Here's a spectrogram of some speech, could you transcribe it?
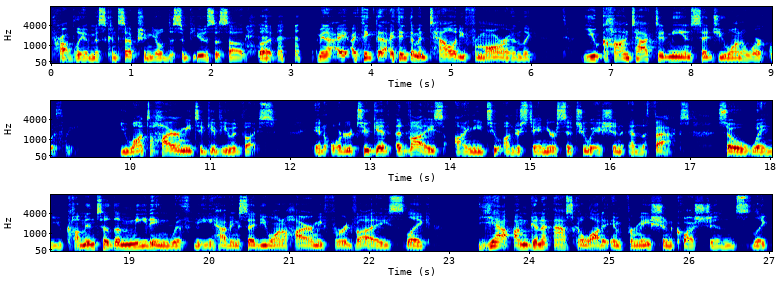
probably a misconception you'll disabuse us of, but I mean, I, I think that I think the mentality from our end, like you contacted me and said you want to work with me. You want to hire me to give you advice. In order to give advice, I need to understand your situation and the facts. So when you come into the meeting with me, having said you want to hire me for advice, like, yeah, I'm going to ask a lot of information questions. Like,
